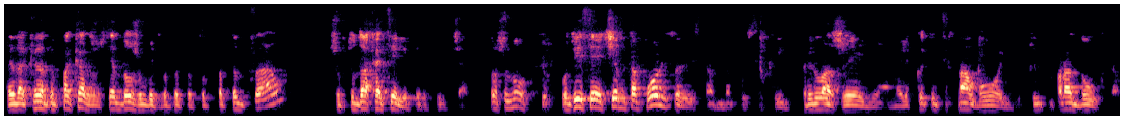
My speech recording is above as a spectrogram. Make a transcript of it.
тогда, когда ты показываешь, у тебя должен быть вот этот вот потенциал, чтобы туда хотели переключаться. Потому что, ну, вот если я чем-то пользуюсь, там, допустим, приложением или какой-то технологией, каким-то продуктом,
